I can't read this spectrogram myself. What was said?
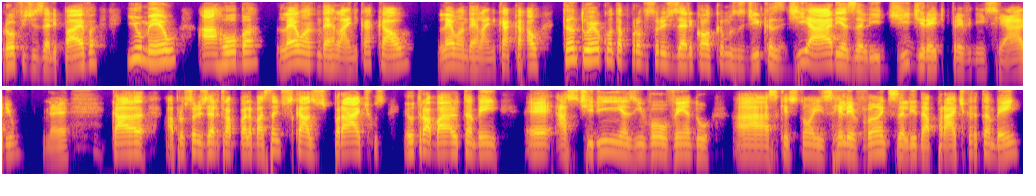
prof. Gisele Paiva, e o meu, arroba Leo Underline Cacau, Leo Underline Cacau. Tanto eu quanto a professora Gisele colocamos dicas diárias ali de direito previdenciário, né? A professora Gisele trabalha bastante os casos práticos, eu trabalho também é, as tirinhas envolvendo as questões relevantes ali da prática também.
